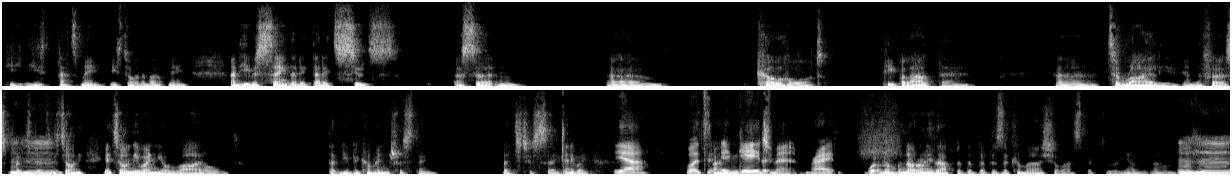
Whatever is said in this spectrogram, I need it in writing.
he, he's that's me. He's talking about me, and he was saying that it that it suits a certain um, cohort, people out there, uh, to rile you in the first place. Because Mhm. it's only it's only when you're riled that you become interesting. Let's just say. Anyway, yeah. Well, it's And it- engagement, right? well, no, but not only that, but the, but there's a commercial aspect to it. You know, um, hmm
